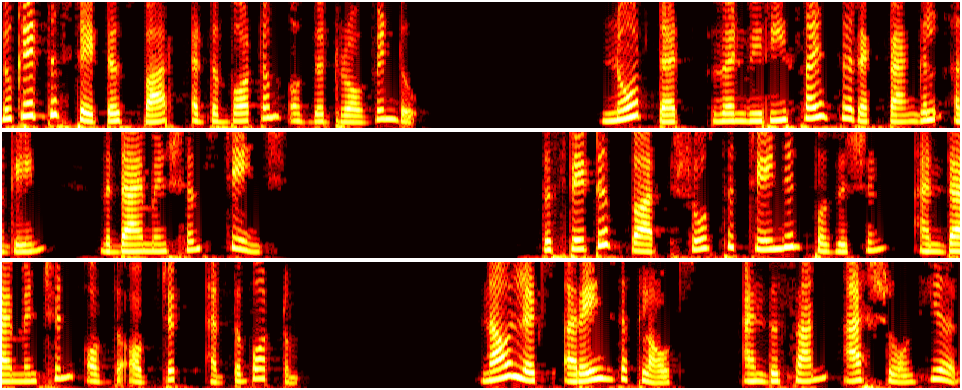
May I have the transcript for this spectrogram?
Look at the status bar at the bottom of the draw window. Note that when we resize the rectangle again, the dimensions change. The status bar shows the change in position and dimension of the object at the bottom. Now let's arrange the clouds and the sun as shown here.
